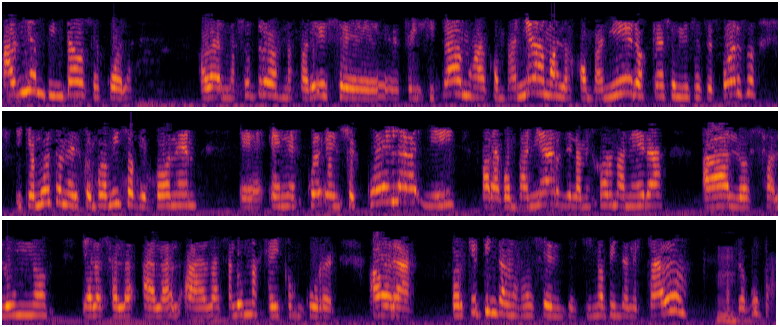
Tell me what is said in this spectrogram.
habían pintado su escuela a ver, nosotros nos parece, felicitamos, acompañamos a los compañeros que hacen esos esfuerzos y que muestran el compromiso que ponen eh, en, en su escuela y para acompañar de la mejor manera a los alumnos y a las, a, las alumnas que ahí concurren. Ahora, ¿por qué pintan los docentes? Si no pinta el Estado, nos mm. preocupa.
